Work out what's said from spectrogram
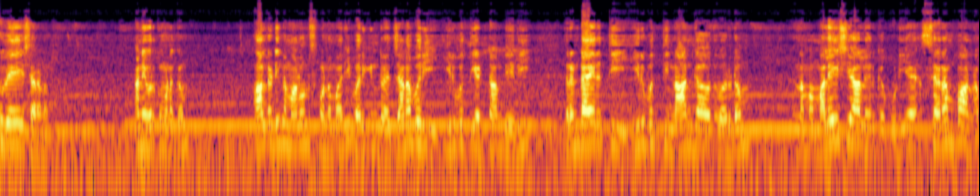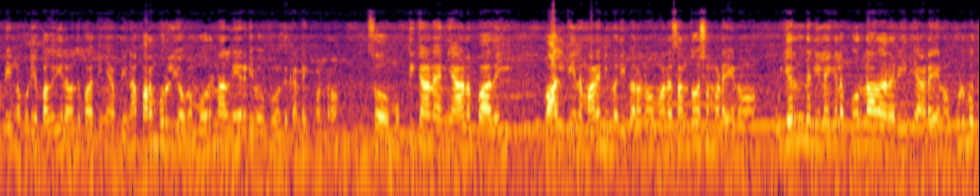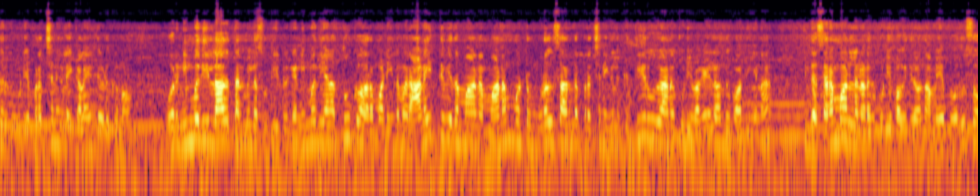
குருவே சரணம். அனைவருக்கும் வணக்கம். ஆல்ரெடி நம்ம அனௌன்ஸ் பண்ண மாதிரி வருகின்ற ஜனவரி இருபத்தி எட்டாம் தேதி ரெண்டாயிரத்தி இருபத்தி நான்காவது வருடம் நம்ம மலேசியாவில் இருக்கக்கூடிய செரம்பான் அப்படின்னக்கூடிய பகுதியில் வந்து பார்த்தீங்க அப்படின்னா பரம்பொருள் யோகம் ஒரு நாள் நேரடி வகுப்பு வந்து கண்டக்ட் பண்ணுறோம் ஸோ முக்திக்கான ஞானப்பாதை வாழ்க்கையில் மன நிம்மதி பெறணும் மன சந்தோஷம் அடையணும் உயர்ந்த நிலைகளை பொருளாதார ரீதியாக அடையணும் குடும்பத்தில் இருக்கக்கூடிய பிரச்சனைகளை கலைந்து எடுக்கணும் ஒரு நிம்மதி இல்லாத தன்மையில் சுற்றிட்டு இருக்கேன். நிம்மதியான தூக்கம் வர மாட்டேங்குது இந்த மாதிரி அனைத்து விதமான மனம் மற்றும் உடல் சார்ந்த பிரச்சனைகளுக்கு தீர்வு காணக்கூடிய வகையில் வந்து பார்த்தீங்கன்னா இந்த செரம்பானில் நடக்கக்கூடிய பகுதியில் வந்து அமைய போகுது. ஸோ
